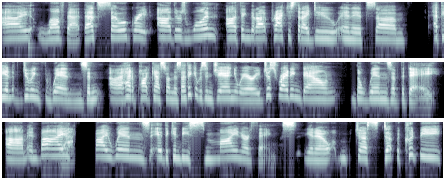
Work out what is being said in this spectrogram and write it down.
I love that. That's so great. Uh, there's one uh, thing that I practice that I do, and it's um, at the end of doing wins, and uh, I had a podcast on this. I think it was in January, just writing down the wins of the day. Um, and by yeah. by wins, it, it, can be minor things. You know, just uh, it could be.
